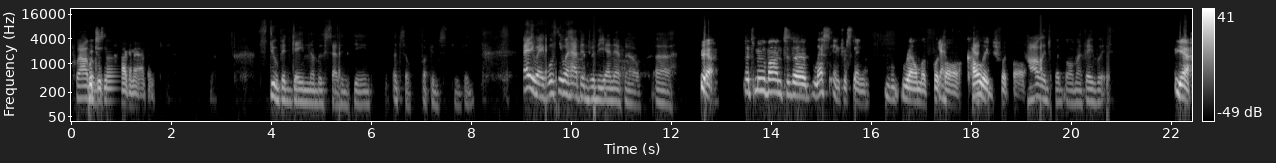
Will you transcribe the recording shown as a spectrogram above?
Probably which is not, going to happen. stupid game number 17. That's so fucking stupid. Anyway, we'll see what happens with the NFL. Uh, Yeah. Let's move on to the less interesting realm of football, college football. college football, my favorite. Yeah.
